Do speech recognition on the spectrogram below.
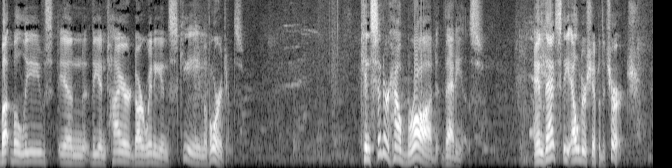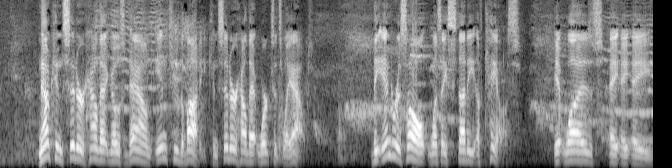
but believes in the entire Darwinian scheme of origins. Consider how broad that is. And that's the eldership of the church. Now consider how that goes down into the body. Consider how that works its way out. The end result was a study of chaos. It was a, a, a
